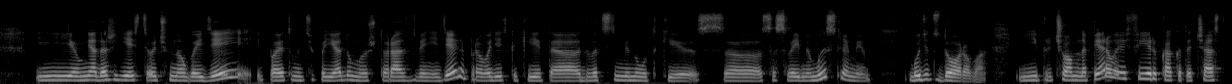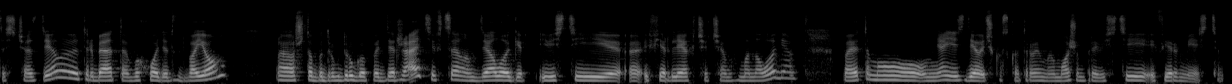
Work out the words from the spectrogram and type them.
И у меня даже есть очень много идей, и поэтому, типа, я думаю, что раз в две недели проводить какие-то 20-минутки с, со своими мыслями будет здорово. И причем на первый эфир, как это часто сейчас делают, ребята выходят вдвоем, чтобы друг друга поддержать, и в целом в диалоге вести э, эфир легче, чем в монологе, поэтому у меня есть девочка, с которой мы можем провести эфир вместе.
